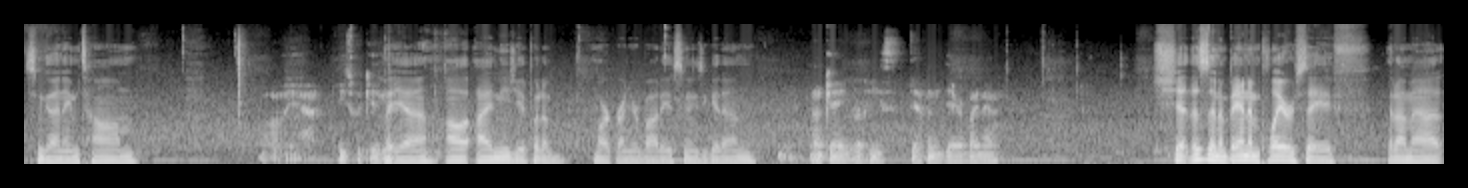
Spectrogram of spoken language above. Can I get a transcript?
Some guy named Tom. oh yeah, he's wicked. But yeah, I'll, I need you to put a marker on your body as soon as you get in. Okay, well he's definitely there by now. Shit, this is an abandoned player safe that I'm at.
